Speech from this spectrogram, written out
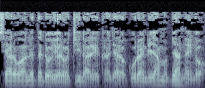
ဆရာတော်ကလည်းတက်တော်ရတော်ကြီးလာတဲ့အခါကျတော့ကိုယ်တိုင်တရားမပြနိုင်တော့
